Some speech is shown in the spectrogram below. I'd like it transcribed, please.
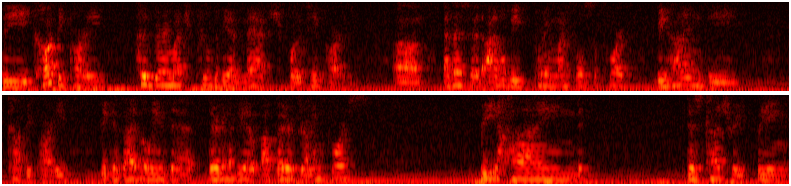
the Coffee Party could very much prove to be a match for the Tea Party. Um, as I said, I will be putting my full support behind the Coffee Party because I believe that they're going to be a, a better driving force behind this country being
